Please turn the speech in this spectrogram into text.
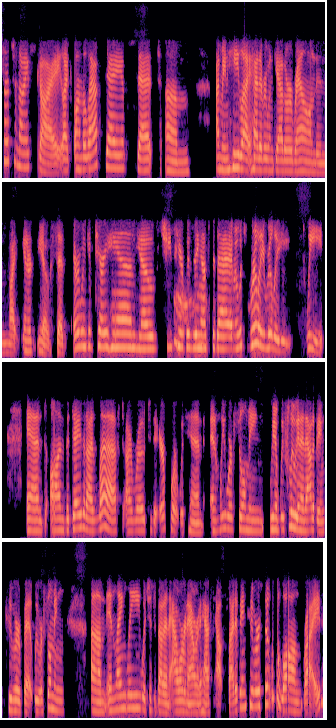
such a nice guy. Like on the last day of set, um, I mean, he like had everyone gather around and like, inter- you know, said, everyone give Teri a hand. You know, she's here visiting us today. I mean, it was really, really sweet. And on the day that I left, I rode to the airport with him, and we were filming. You know, we flew in and out of Vancouver, but we were filming um, in Langley, which is about an hour, an hour and a half outside of Vancouver. So it was a long ride.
